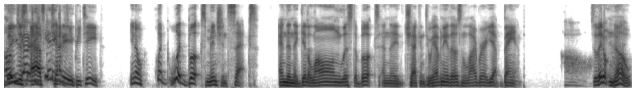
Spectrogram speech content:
oh, they you just ask. ChatGPT, you know, what what books mention sex? And then they get a long list of books and they check and do we have any of those in the library? Yeah, banned. oh, So they don't know.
